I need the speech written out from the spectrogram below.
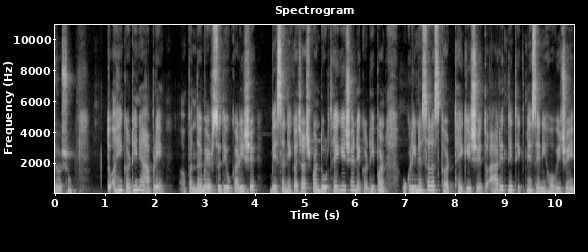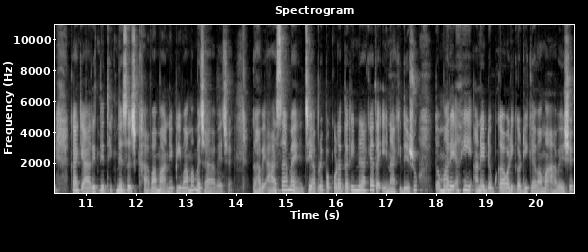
જોઈશું તો અહીં કઢીને આપણે પંદર મિનિટ સુધી ઉકાળી છે. બેસનની કચાશ પણ દૂર થઈ ગઈ છે અને કઢી પણ ઉકળીને સરસ ઘટ થઈ ગઈ છે. તો આ રીતની થિકનેસ એની હોવી જોઈએ, કારણ કે આ રીતની થિકનેસ જ ખાવામાં અને પીવામાં મજા આવે છે. તો હવે આ સમયે જે આપણે પકોડા તરીને નાખ્યા હતા એ નાખી દઈશું. તો અમારે અહીં આને ડબકાવાળી કઢી કહેવામાં આવે છે.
